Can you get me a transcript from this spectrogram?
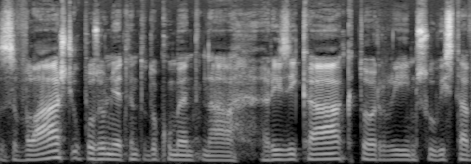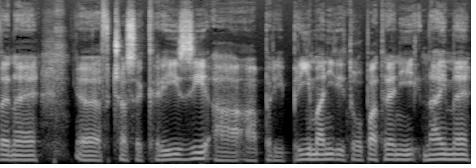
zvlášť upozorňuje tento dokument na riziká, ktorým sú vystavené e, v čase krízy a, a pri príjmaní týchto opatrení najmä e,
